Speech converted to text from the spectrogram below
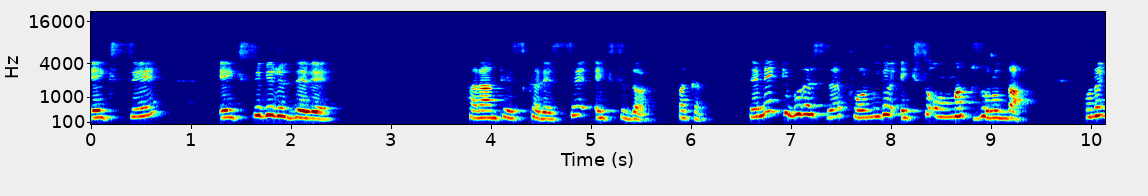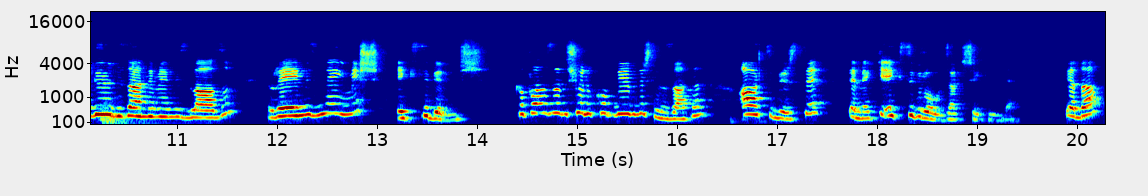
eksi eksi 1 üzeri parantez karesi eksi 4. Bakın demek ki burası formülde eksi olmak zorunda. Ona göre düzenlememiz lazım. R'miz neymiş? Eksi 1'miş. Kafanızda da şöyle kodlayabilirsiniz zaten. Artı 1 ise demek ki eksi 1 olacak şekilde. Ya da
